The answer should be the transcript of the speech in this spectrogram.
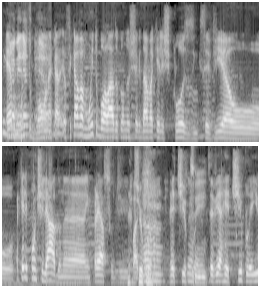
é Já muito bom, ganhar. né, cara? Eu ficava muito bolado quando che- dava aqueles closes em que você via o. aquele pontilhado, né? Impresso de Retículo. Retículo. Sim. Você via a retícula e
